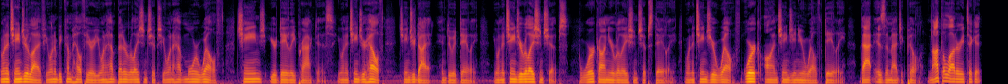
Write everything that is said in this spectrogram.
You want to change your life, you want to become healthier, you want to have better relationships, you want to have more wealth. Change your daily practice. You want to change your health, change your diet and do it daily. You want to change your relationships, work on your relationships daily. You want to change your wealth, work on changing your wealth daily. That is the magic pill, not the lottery ticket,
